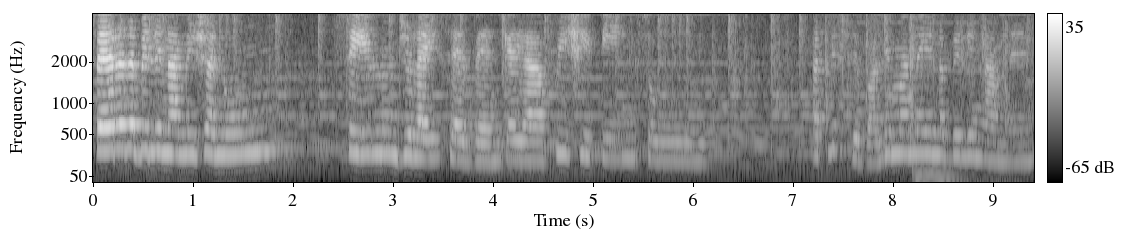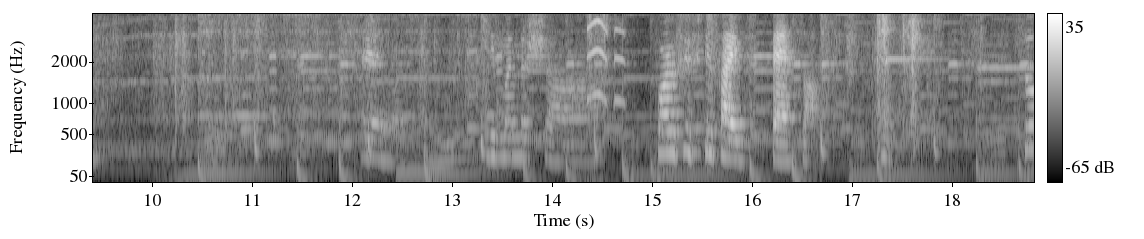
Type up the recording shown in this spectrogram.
Pero nabili namin siya nung sale nung July 7, kaya free shipping. So, at least, di ba, lima na yung nabili namin. Ayan o. Lima na siya. For 55 pesos. So,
